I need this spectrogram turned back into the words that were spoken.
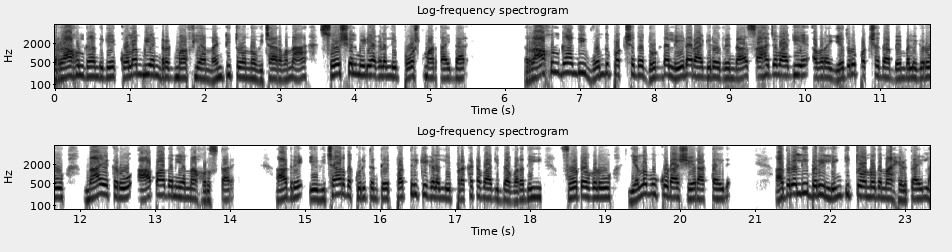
ರಾಹುಲ್ ಗಾಂಧಿಗೆ ಕೊಲಂಬಿಯನ್ ಡ್ರಗ್ ಮಾಫಿಯಾ ನಂಟಿತು ಅನ್ನೋ ವಿಚಾರವನ್ನ ಸೋಷಿಯಲ್ ಮೀಡಿಯಾಗಳಲ್ಲಿ ಪೋಸ್ಟ್ ಮಾಡ್ತಾ ಇದ್ದಾರೆ. ರಾಹುಲ್ ಗಾಂಧಿ ಒಂದು ಪಕ್ಷದ ದೊಡ್ಡ ಲೀಡರ್ ಆಗಿರೋದ್ರಿಂದ ಸಹಜವಾಗಿಯೇ ಅವರ ಎದುರು ಪಕ್ಷದ ಬೆಂಬಲಿಗರು, ನಾಯಕರು ಆಪಾದನೆಯನ್ನ ಹೊರಿಸ್ತಾರೆ. ಆದರೆ ಈ ವಿಚಾರದ ಕುರಿತಂತೆ ಪತ್ರಿಕೆಗಳಲ್ಲಿ ಪ್ರಕಟವಾಗಿದ್ದ ವರದಿ, ಫೋಟೋಗಳು ಎಲ್ಲವೂ ಕೂಡ ಶೇರ್ ಆಗ್ತಾ ಇದೆ. ಅದರಲ್ಲಿ ಬರೀ ಲಿಂಕ್ ಇತ್ತು ಅನ್ನೋದನ್ನ ಹೇಳ್ತಾ ಇಲ್ಲ.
